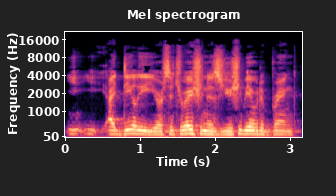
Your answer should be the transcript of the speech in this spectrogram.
you, you, ideally, your situation is you should be able to bring.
